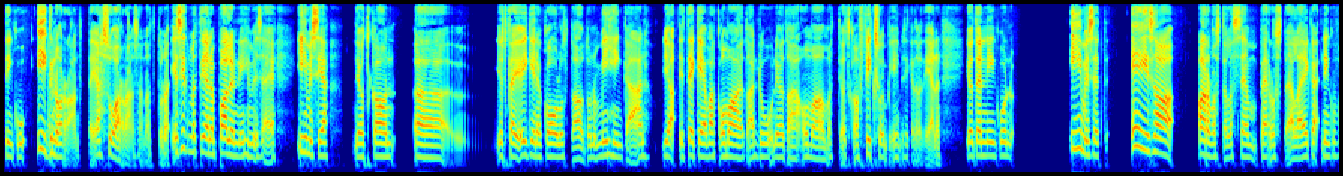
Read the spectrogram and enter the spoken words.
niin kuin ignorantteja suoraan sanottuna. Ja sitten mä tiedän paljon ihmisiä, ihmisiä jotka on... Öö, jotka ei ole ikinä kouluttautunut mihinkään ja, ja tekee vaikka omaa jotain duunia, jotain omaa ammattia, jotka on fiksuimpia ihmisiä, ketä mä tiedän. Joten niin kuin, ihmiset ei saa arvostella sen perusteella eikä niin kuin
